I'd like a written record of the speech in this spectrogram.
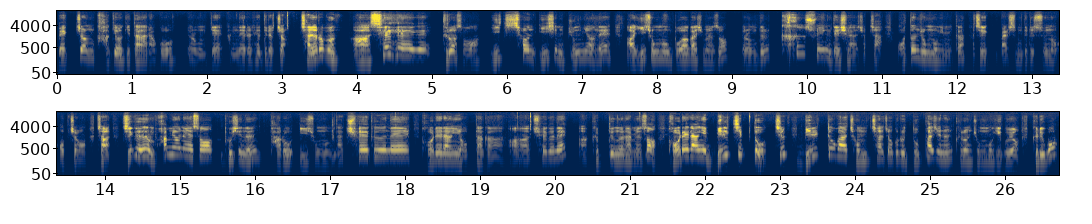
맥점 가격이다. 라고 여러분께 안내를 해드렸죠. 자, 여러분, 아, 새해에 들어서 2026년에 아, 이 종목 모아가시면서 여러분들 큰 수익 내셔야죠. 자, 어떤 종목입니까? 아직 말씀드릴 수는 없죠. 자, 지금 화면에서 보시는 바로 이 종목이다. 최근에 거래량이 없다가 아, 최근에 아, 급등을 하면서 거래량의 밀집도, 즉 밀도가 점차적으로 높아지는 그런 종목이고요. 그리고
